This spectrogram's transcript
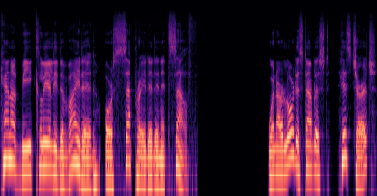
cannot be clearly divided or separated in itself. When our Lord established his church,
